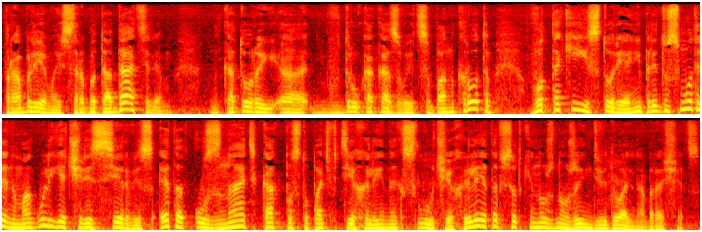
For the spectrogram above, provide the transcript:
проблемой с работодателем, который э, вдруг оказывается банкротом. Вот такие истории, они предусмотрены. Могу ли я через сервис этот узнать, как поступать в тех или иных случаях? Или это все-таки нужно уже индивидуально обращаться?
